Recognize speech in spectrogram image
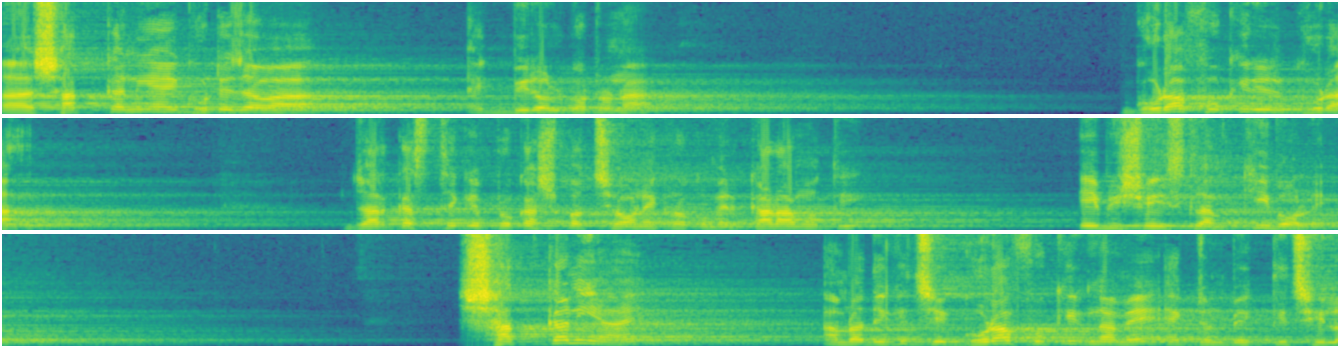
সাতকানিয়ায় ঘটে যাওয়া এক বিরল ঘটনা। ঘোড়া ফকিরের ঘোড়া, যার কাছ থেকে প্রকাশ পাচ্ছে অনেক রকমের কারামতি। এই বিষয়ে ইসলাম কি বলে? সাতকানিয়ায় আমরা দেখেছি ঘোড়া ফকির নামে একজন ব্যক্তি ছিল,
